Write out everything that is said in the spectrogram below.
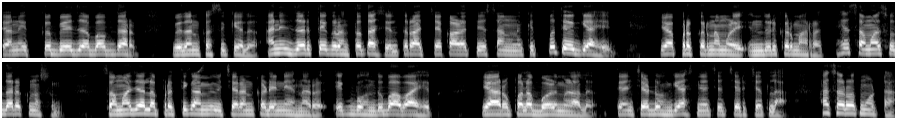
त्याने इतकं बेजबाबदार विधान कसं केलं? आणि जर ते ग्रंथात असेल तर आजच्या काळात ते सांगणं कितपत योग्य आहे? या प्रकरणामुळे इंदुरीकर महाराज हे समाज सुधारक नसून समाजाला प्रतिगामी विचारांकडे नेणारं एक बंधू बाबा आहेत. या आरोपाला बळ मिळालं. त्यांच्या ढोंगी असण्याच्या चर्चेतला हा सर्वात मोठा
